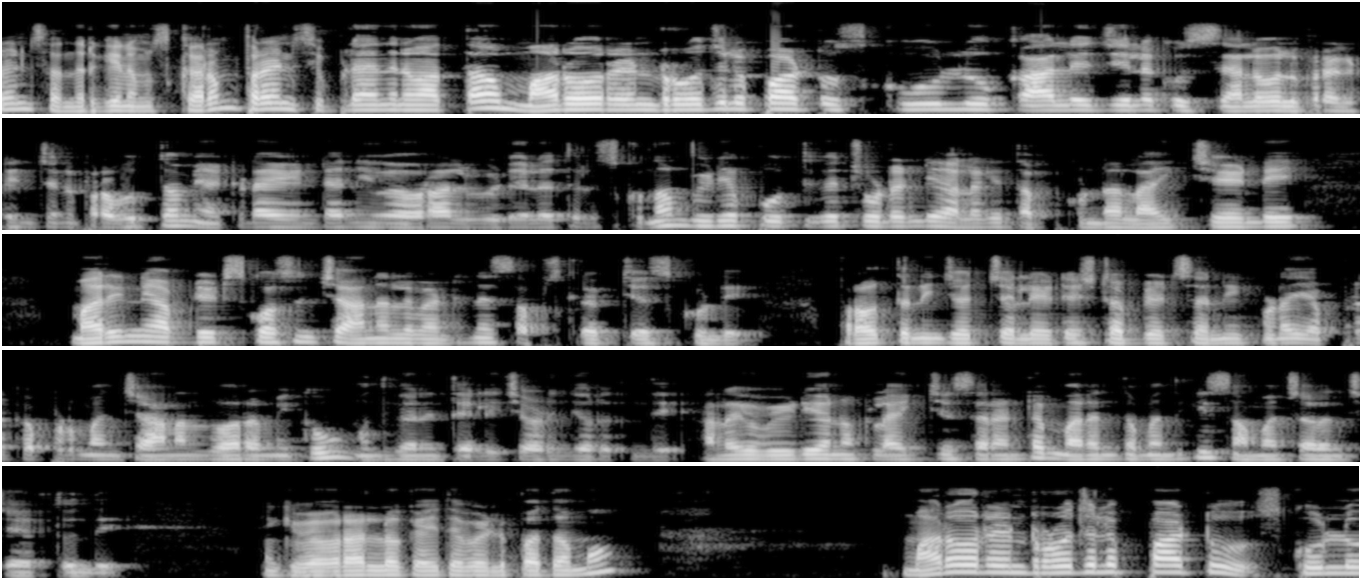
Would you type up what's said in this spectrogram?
ఫ్రెండ్స్ అందరికీ నమస్కారం. ఫ్రెండ్స్ ఇప్పుడైన తర్వాత మరో రెండు రోజుల పాటు స్కూళ్ళు కాలేజీలకు సెలవులు ప్రకటించిన ప్రభుత్వం ఎక్కడ ఏంటని వివరాలు వీడియోలో తెలుసుకుందాం. వీడియో పూర్తిగా చూడండి అలాగే తప్పకుండా లైక్ చేయండి. మరిన్ని అప్డేట్స్ కోసం ఛానల్ వెంటనే సబ్స్క్రైబ్ చేసుకోండి. ప్రభుత్వం నుంచి వచ్చే లేటెస్ట్ అప్డేట్స్ అన్ని కూడా ఎప్పటికప్పుడు మన ఛానల్ ద్వారా మీకు ముందుగానే తెలియచేయడం జరుగుతుంది. అలాగే వీడియోను ఒక లైక్ చేశారంటే మరింత మందికి సమాచారం చేరుతుంది. ఇంక వివరాల్లోకి అయితే వెళ్ళిపోదాము. మరో రెండు రోజుల పాటు స్కూళ్ళు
